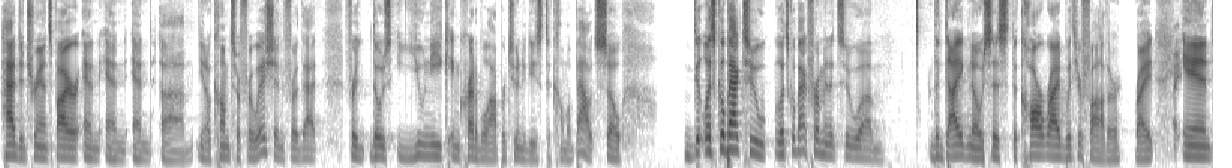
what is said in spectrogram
had to transpire and and and um, you know come to fruition for that for those unique, incredible opportunities to come about. So let's go back to let's go back for a minute to. Um, the diagnosis, the car ride with your father, right? right. And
